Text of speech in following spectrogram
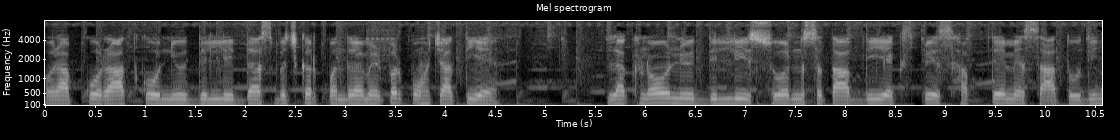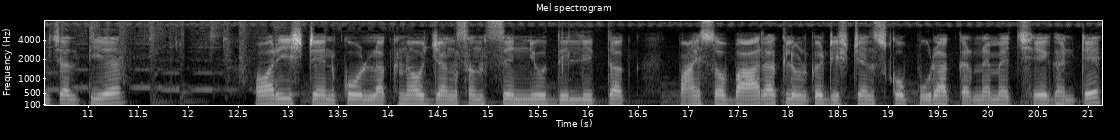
और आपको रात को न्यू दिल्ली दस बजकर पंद्रह मिनट पर पहुंचाती है। लखनऊ, न्यू दिल्ली स्वर्ण शताब्दी एक्सप्रेस हफ़्ते में सातों दिन चलती है। और इस ट्रेन को लखनऊ जंक्शन से न्यू दिल्ली तक 512 किलोमीटर डिस्टेंस को पूरा करने में छः घंटे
